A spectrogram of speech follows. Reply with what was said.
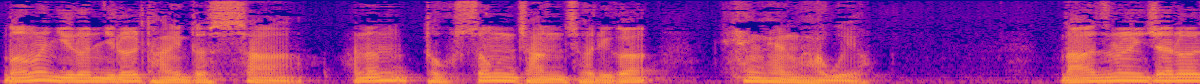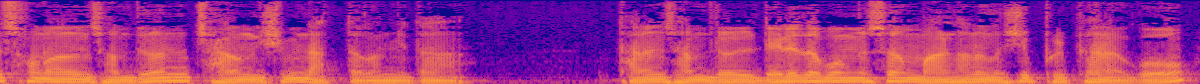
너는 이런 일을 당해뒀사 하는 독성 잔소리가 행행하고요. 낮은 의자를 선호하는 사람들은 자긍심이 낮다고 합니다. 다른 사람들을 내려다보면서 말하는 것이 불편하고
